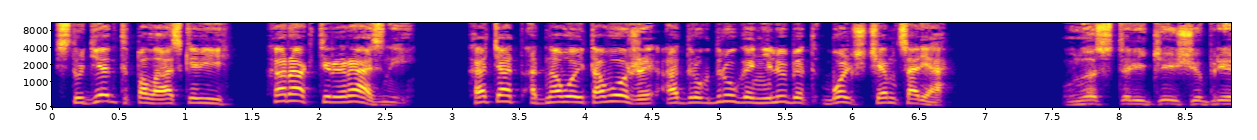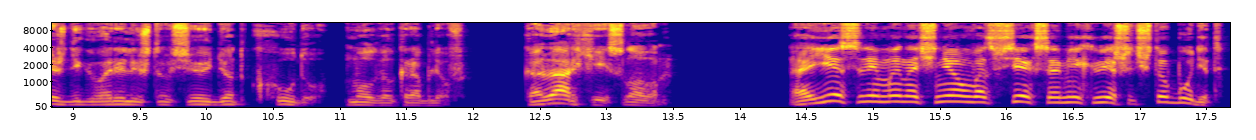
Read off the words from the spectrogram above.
Студенты поласковей, характеры разные. Хотят одного и того же, а друг друга не любят больше, чем царя. У нас старики еще прежде говорили, что все идет к худу, молвил Кораблев. К анархии, словом. А если мы начнем вас всех самих вешать, что будет?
